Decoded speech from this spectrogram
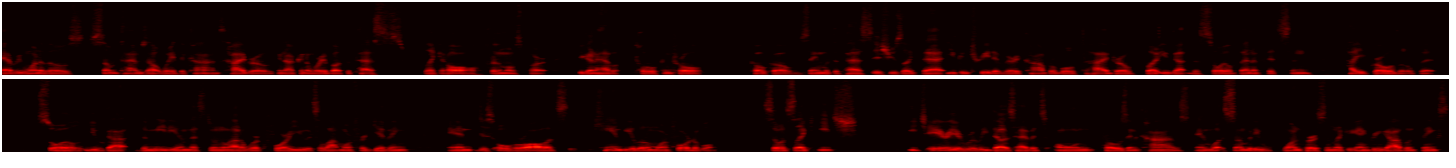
every one of those sometimes outweigh the cons. Hydro, you're not going to worry about the pests like at all for the most part. You're going to have total control. Coco, same with the pest issues like that. You can treat it very comparable to hydro, but you got the soil benefits and how you grow a little bit. Soil, mm-hmm. you've got the medium that's doing a lot of work for you. It's a lot more forgiving, and just overall, it's it can be a little more affordable. So it's like each each area really does have its own pros and cons. And what somebody, one person, like again, Green Goblin thinks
